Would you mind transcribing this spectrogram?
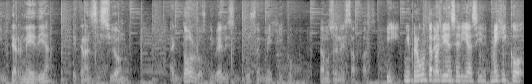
intermedia de transición en todos los niveles, incluso en México. Estamos en esa fase. Y mi pregunta más bien sería si México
